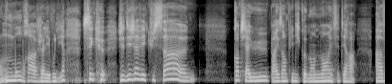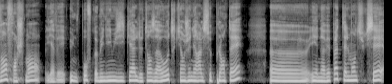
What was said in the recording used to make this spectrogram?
mon brave, j'allais vous dire. C'est que j'ai déjà vécu ça euh, quand il y a eu, par exemple, les Dix Commandements, etc. Avant, franchement, il y avait une pauvre comédie musicale de temps à autre qui, en général, se plantait. euh, et n'avait pas tellement de succès,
